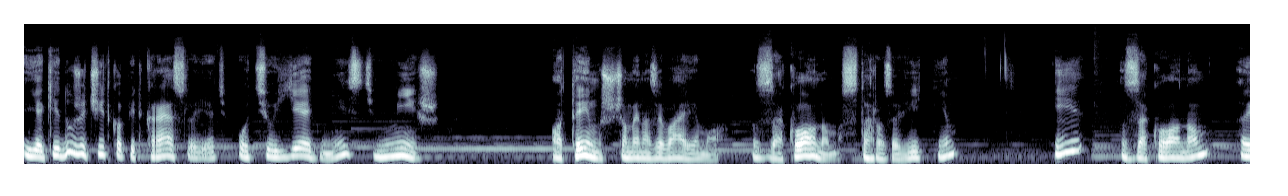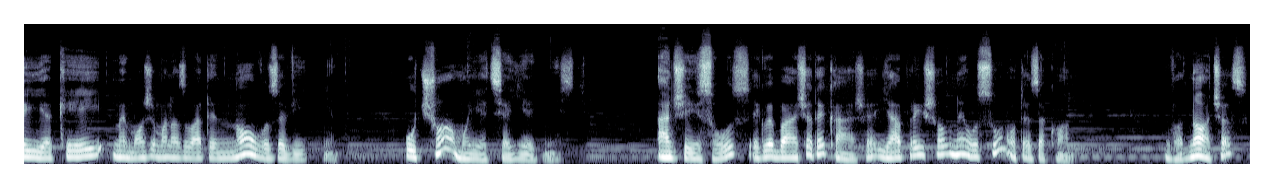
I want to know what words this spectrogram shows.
які дуже чітко підкреслюють оцю єдність між отим, що ми називаємо законом старозавітнім, і законом, який ми можемо назвати новозавітнім. У чому є ця єдність? Адже Ісус, як ви бачите, каже: Я прийшов не усунути закон. Водночас,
